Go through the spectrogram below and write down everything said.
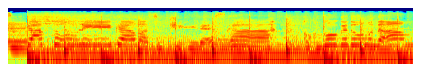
数学と理科は好きですか？国語がどうもダメ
